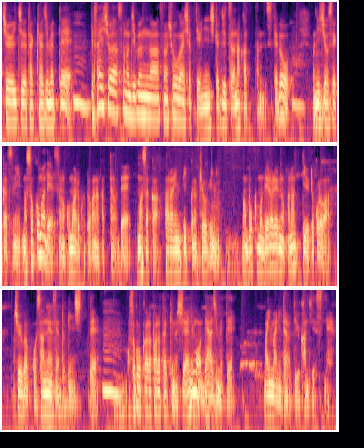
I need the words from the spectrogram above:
中1で卓球始めて、うん、で最初はその自分がその障害者っていう認識は実はなかったんですけど、うん、日常生活に、まあ、そこまでその困ることがなかったのでまさかパラリンピックの競技に、まあ、僕も出られるのかなっていうところは中学校3年生の時に知って、うん、そこからパラ卓球の試合にも出始めてまあ、今に至るという感じですね。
